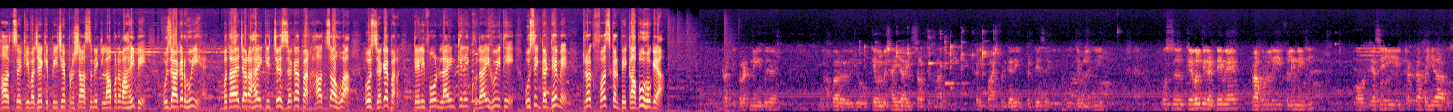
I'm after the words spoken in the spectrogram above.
हादसे की वजह के पीछे प्रशासनिक लापरवाही भी उजागर हुई है। बताया जा रहा है कि जिस जगह पर हादसा हुआ, उस जगह पर टेलीफोन लाइन के लिए खुदाई हुई थी। उसी गड्ढे में ट्रक फंस कर बेकाबू हो गया। पलटने की बजाय वहाँ पर जो केबल बिछाई जा रही थी सड़क के किनारे करीब पाँच फीट गहरी गड्ढे से वो केबल निकली उस केबल के गड्ढे में प्रॉपरली फिलिंग नहीं थी और जैसे ही ट्रक का पहिया उस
